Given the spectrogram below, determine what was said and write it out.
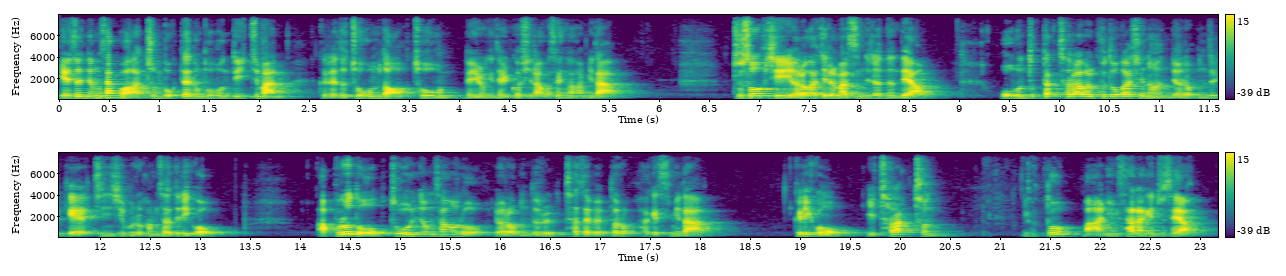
예전 영상과 중복되는 부분도 있지만 그래도 조금 더 좋은 내용이 될 것이라고 생각합니다. 두서없이 여러 가지를 말씀드렸는데요. 5분 뚝딱 철학을 구독하시는 여러분들께 진심으로 감사드리고 앞으로도 좋은 영상으로 여러분들을 찾아뵙도록 하겠습니다. 그리고 이 철학툰 이것도 많이 사랑해 주세요.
